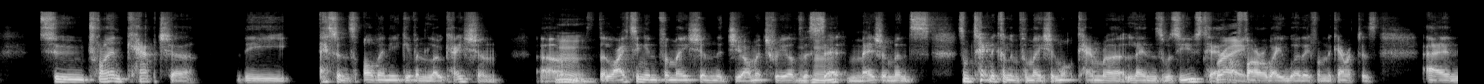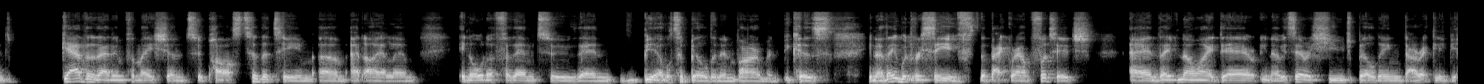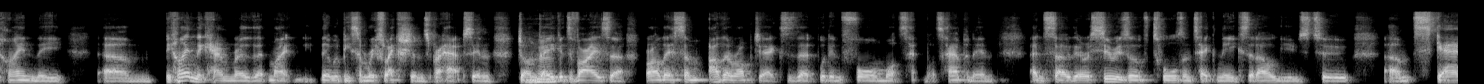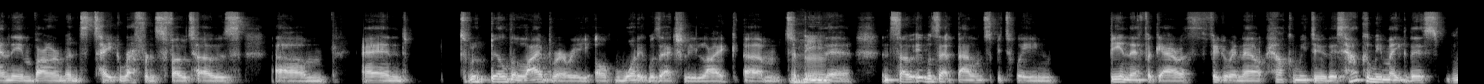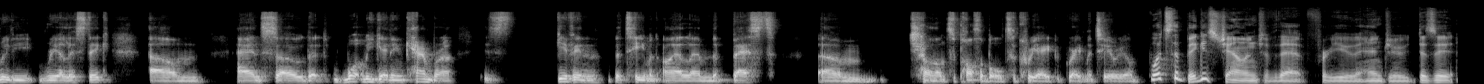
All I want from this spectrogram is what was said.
to try and capture the essence of any given location. Um, mm. The lighting information, the geometry of the mm-hmm. set, measurements, some technical information, what camera lens was used here, right. how far away were they from the characters, and gather that information to pass to the team um, at ILM in order for them to then be able to build an environment because you know they would receive the background footage and they've no idea you know is there a huge building directly behind the um, behind the camera that might there would be some reflections perhaps in john mm-hmm. david's visor or are there some other objects that would inform what's what's happening and so there are a series of tools and techniques that i'll use to um, scan the environment take reference photos um, and to build a library of what it was actually like um, to mm-hmm. be there. And so it was that balance between being there for Gareth, figuring out how can we do this? How can we make this really realistic? Um, and so that what we get in camera is giving the team at ILM the best um, chance possible to create great material. What's the biggest challenge of that for you, Andrew? Does it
